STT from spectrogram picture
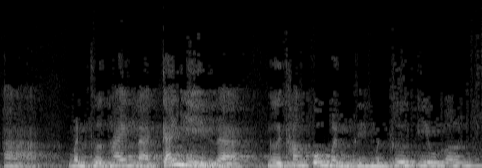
À mình thường hay là cái gì là người thân của mình thì mình thương yêu hơn.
